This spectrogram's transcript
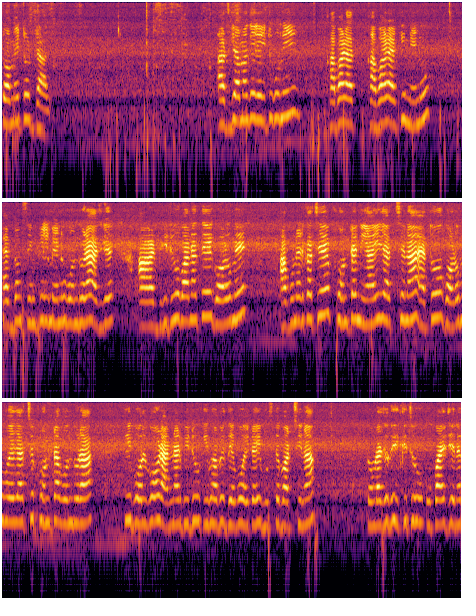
টমেটোর ডাল। আজকে আমাদের এইটুকুনি খাবার খাবার আর কি মেনু একদম সিম্পল মেনু বন্ধুরা আজকে। আর ভিডিও বানাতে গরমে আগুনের কাছে ফোনটা নেওয়াই যাচ্ছে না। এত গরম হয়ে যাচ্ছে ফোনটা বন্ধুরা। কি বলব, রান্নার ভিডিও কীভাবে দেব এটাই বুঝতে পারছি না। তোমরা যদি কিছু উপায় জেনে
